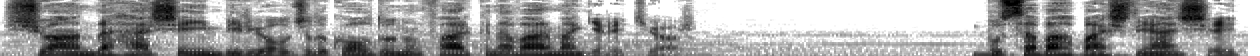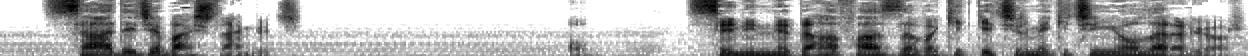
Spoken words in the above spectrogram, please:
Şu anda her şeyin bir yolculuk olduğunun farkına varman gerekiyor. Bu sabah başlayan şey, sadece başlangıç. O, seninle daha fazla vakit geçirmek için yollar arıyor.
